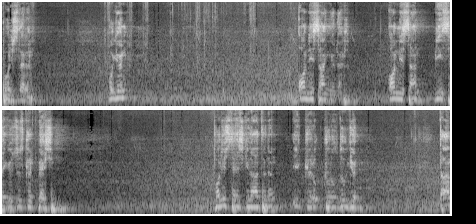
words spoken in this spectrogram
polisleri. Bugün 10 Nisan günü. 10 Nisan 1845. Polis teşkilatının ilk kur- kurulduğu gün. Tam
